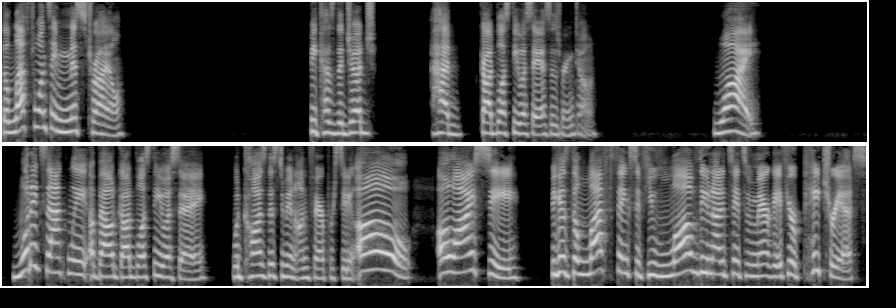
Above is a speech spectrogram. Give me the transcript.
The left wants a mistrial because the judge had God bless the USA as his ringtone. Why? What exactly about God bless the USA would cause this to be an unfair proceeding? Oh, oh, I see. Because the left thinks if you love the United States of America, if you're a patriot,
